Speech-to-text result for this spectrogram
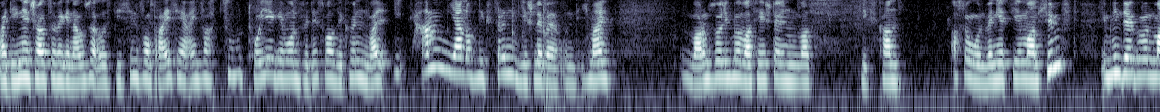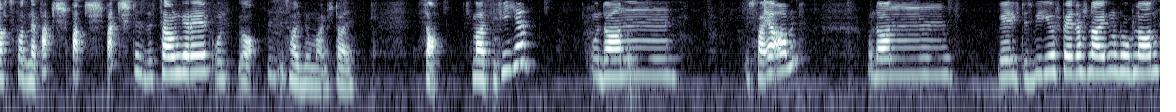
Bei denen schaut es aber genauso aus. Die sind vom Preis her einfach zu teuer geworden für das, was sie können, weil die haben ja noch nichts drin, die Schlepper. Und ich meine, warum soll ich mal was herstellen, was nichts kann? Ach so, und wenn jetzt jemand schimpft, im Hintergrund macht es von der Batsch, Batsch, Batsch, das ist das Zaungerät und ja, das ist halt nun mal im Stall. So, ich mache jetzt die Viecher und dann ist Feierabend und dann werde ich das Video später schneiden und hochladen.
